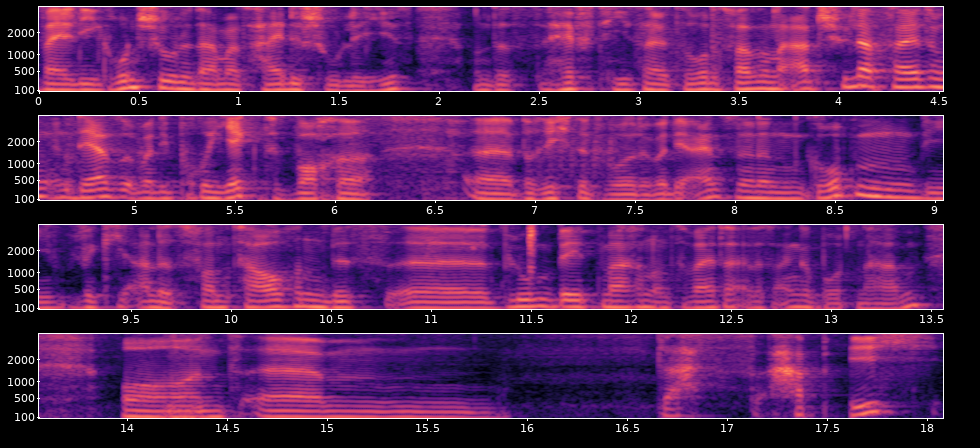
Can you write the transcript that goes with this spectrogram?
weil die Grundschule damals Heideschule hieß und das Heft hieß halt so. Das war so eine Art Schülerzeitung, in der so über die Projektwoche äh, berichtet wurde, über die einzelnen Gruppen, die wirklich alles von Tauchen bis äh, Blumenbeet machen und so weiter alles angeboten haben. Und ähm, das habe ich,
